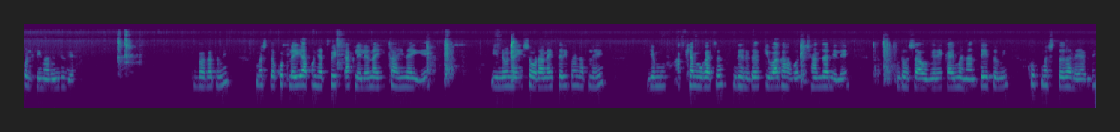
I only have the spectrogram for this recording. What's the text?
पलटी मारून घेऊया. बघा तुम्ही मस्त कुठलंही आपण ह्यात पीठ टाकलेलं नाही काही नाही आहे इनो नाही सोडा नाही तरी पण आपलं हे जे अख्ख्या मुगाचं धिरडं किंवा घावण छान झालेलं आहे. डोसा वगैरे काय म्हणाल ते तुम्ही खूप मस्त झालंय अगदी.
